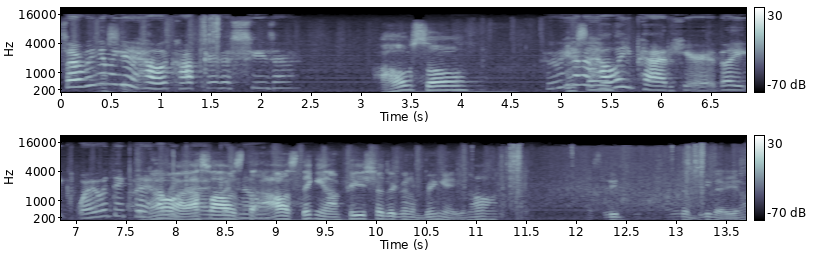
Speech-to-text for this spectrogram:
So are we gonna Let's get a helicopter this season? I hope so. we have a so? helipad here. Like, why would they put I a know. helipad? That's what I was. No? I was thinking. I'm pretty sure they're gonna bring it. You know. I'm gonna be there. You know.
